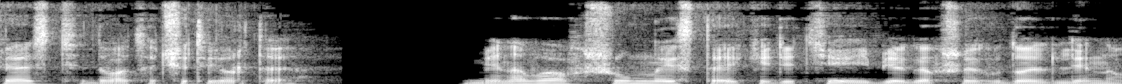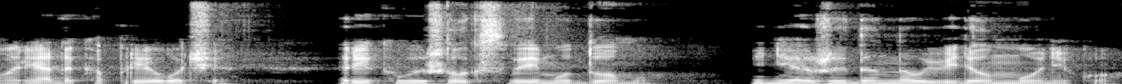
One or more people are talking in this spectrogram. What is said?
Часть 24. Миновав шумные стайки детей, бегавших вдоль длинного ряда каприочи, Рик вышел к своему дому и неожиданно увидел Монику.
